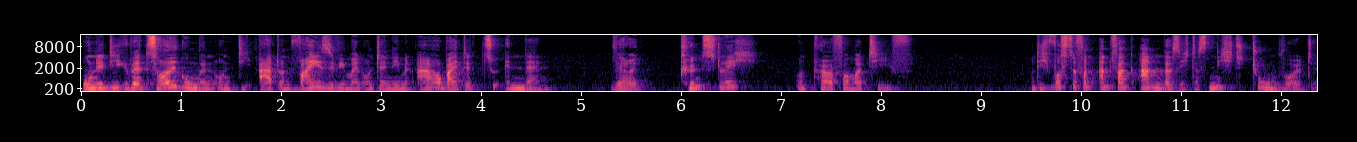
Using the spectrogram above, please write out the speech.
ohne die Überzeugungen und die Art und Weise, wie mein Unternehmen arbeitet, zu ändern, wäre künstlich und performativ. Und ich wusste von Anfang an, dass ich das nicht tun wollte.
